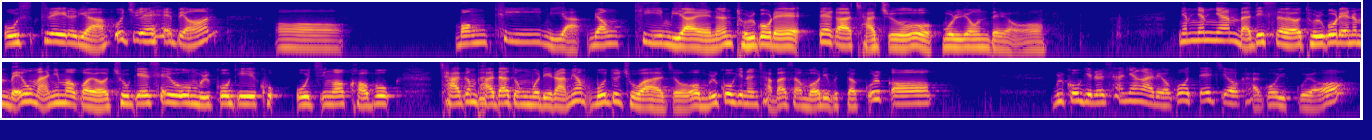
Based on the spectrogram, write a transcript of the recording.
오스트레일리아 호주의 해변 어, 멍키미아, 명키미아에는 돌고래 떼가 자주 몰려온대요. 냠냠냠 맛있어요. 돌고래는 매우 많이 먹어요. 조개, 새우, 물고기, 고- 오징어, 거북, 작은 바다 동물이라면 모두 좋아하죠. 물고기는 잡아서 머리부터 꿀꺽. 물고기를 사냥하려고 떼지어 가고 있고요.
